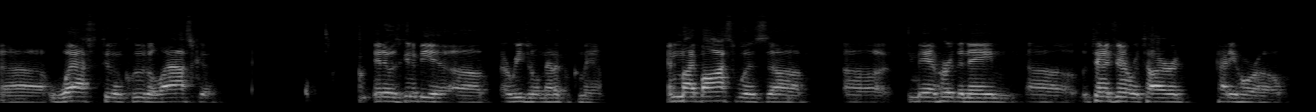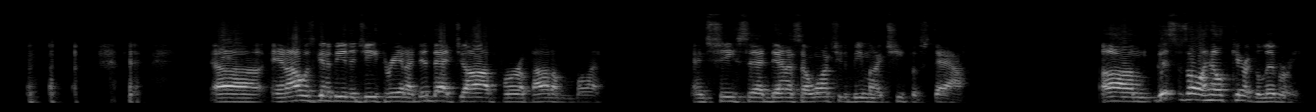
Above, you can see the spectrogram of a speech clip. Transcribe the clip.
uh, west to include Alaska, and it was going to be a, a, regional medical command. And my boss was uh, uh, you may have heard the name uh, Lieutenant General retired Patty Horoho. Uh, and I was going to be the G3, and I did that job for about a month. And she said, Dennis, I want you to be my chief of staff. Um, this is all healthcare delivery.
